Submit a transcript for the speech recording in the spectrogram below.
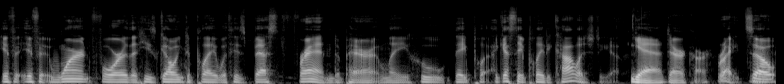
if if it weren't for that he's going to play with his best friend apparently, who they play? I guess they played at college together, Yeah, Derek Carr. right? So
